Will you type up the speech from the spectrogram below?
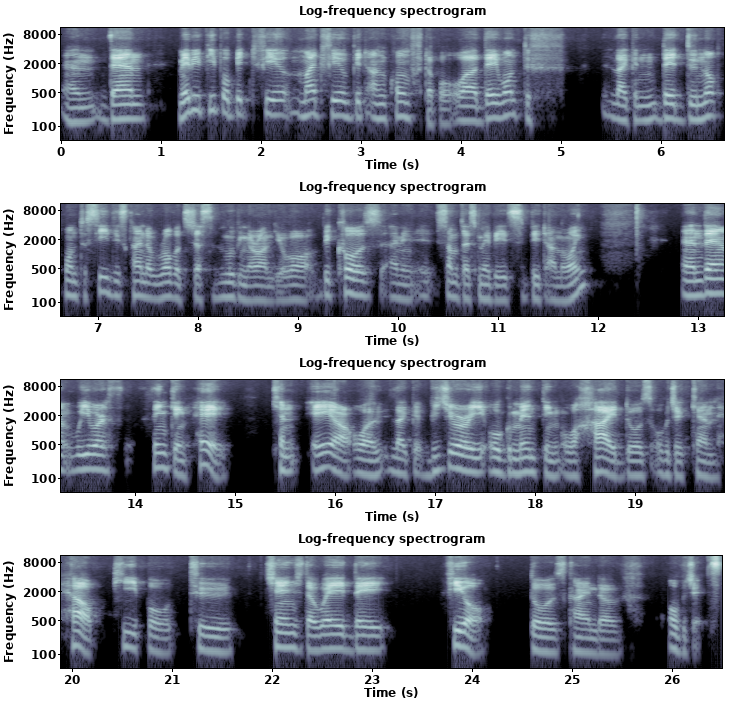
And then maybe people bit feel might feel a bit uncomfortable or they want to like they do not want to see this kind of robots just moving around your wall because I mean it, sometimes maybe it's a bit annoying. And then we were th thinking, hey, can AR or like visually augmenting or hide those objects can help people to change the way they feel those kind of objects.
